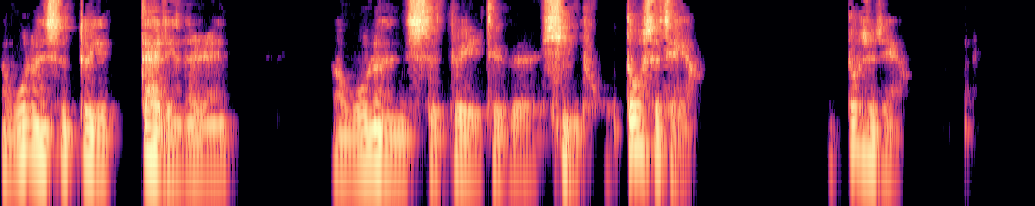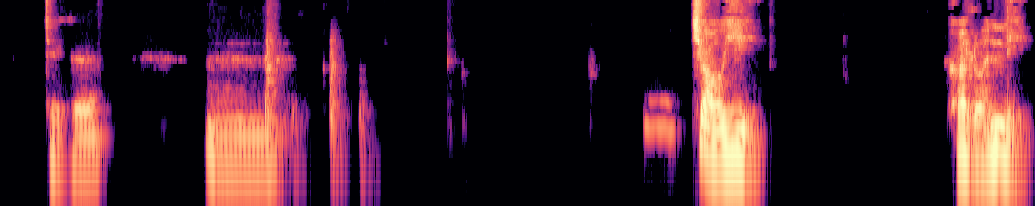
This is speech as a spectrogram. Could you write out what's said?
无论是对带领的人，啊，无论是对这个信徒，都是这样，都是这样。这个，嗯。教义和伦理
